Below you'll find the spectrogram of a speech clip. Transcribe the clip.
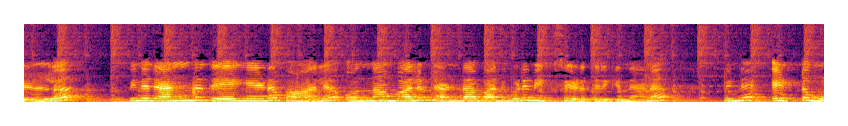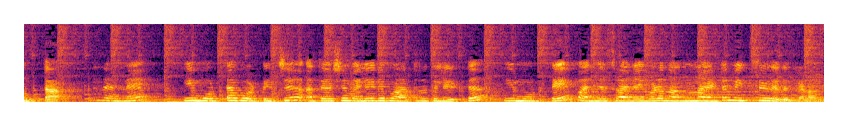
എള്ള് പിന്നെ രണ്ട് തേങ്ങയുടെ പാൽ ഒന്നാം പാലും രണ്ടാം പാലും കൂടി മിക്സ് ചെയ്തെടുത്തിരിക്കുന്നതാണ്. പിന്നെ എട്ട് മുട്ട. തന്നെ ഈ മുട്ട പൊട്ടിച്ച് അത്യാവശ്യം വലിയൊരു പാത്രത്തിലിട്ട് ഈ മുട്ടയും പഞ്ചസാരയും കൂടെ നന്നായിട്ട് മിക്സ് ചെയ്തെടുക്കണം.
